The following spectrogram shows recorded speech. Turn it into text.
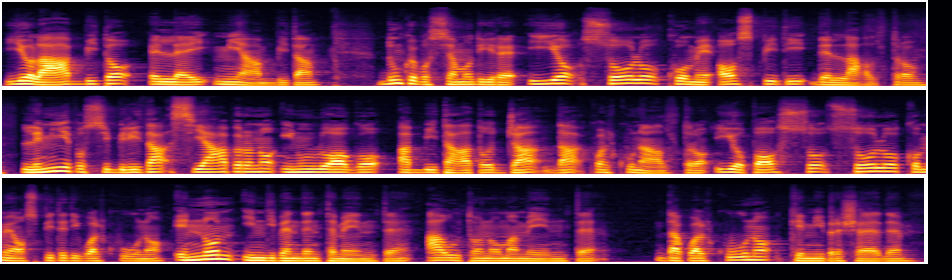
Io la abito e lei mi abita. Dunque possiamo dire io solo come ospiti dell'altro. Le mie possibilità si aprono in un luogo abitato già da qualcun altro. Io posso solo come ospite di qualcuno e non indipendentemente, autonomamente, da qualcuno che mi precede.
